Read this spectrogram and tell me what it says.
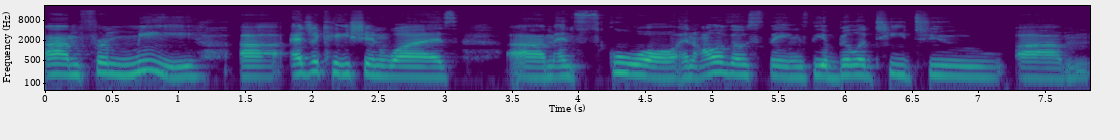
Um, for me, uh, education was um, and school and all of those things, the ability to um,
